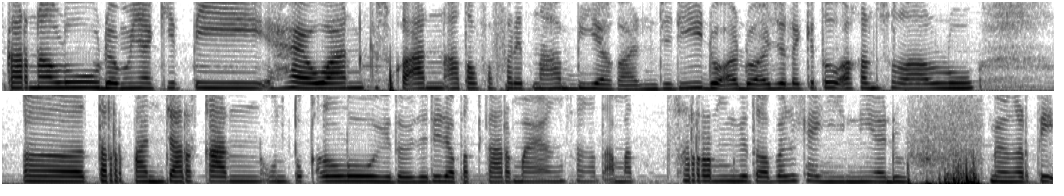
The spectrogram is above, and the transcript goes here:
karena lu udah menyakiti hewan kesukaan atau favorit nabi ya kan. Jadi doa doa jelek itu akan selalu uh, terpancarkan untuk lu gitu. Jadi dapat karma yang sangat amat serem gitu apalagi kayak gini. Aduh nggak ngerti.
